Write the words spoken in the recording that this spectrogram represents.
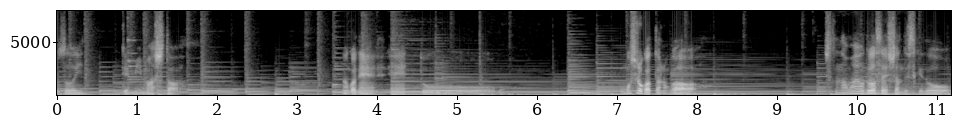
覗いてみました。なんかね、えっ、と、面白かったのが、ちょっと名前をど忘れしたんですけど、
